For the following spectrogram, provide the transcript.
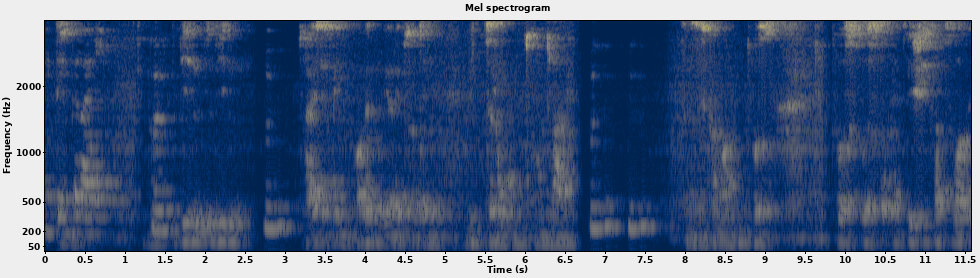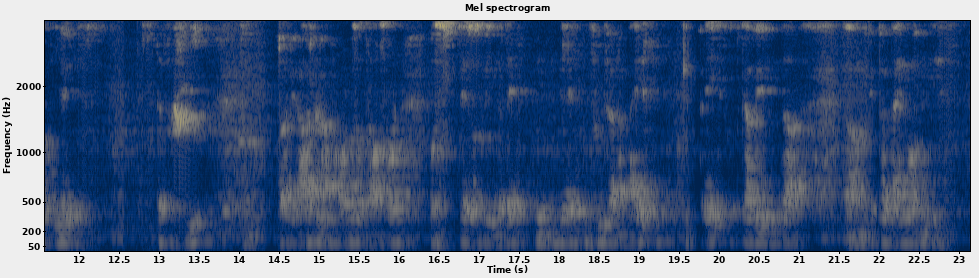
in dem Bereich. Genau. Mhm. In diesen, in diesen mhm. drei Segmenten arbeiten wir eben so die Witterung und, und Lage. Mhm. Mhm. Das, das kann man. Und was, was, was ein Zwischensatz war bei dir, ist der Verschnitt. Da darf ich auch schon einen halben Satz ausholen, was das, was wir in, der letzten, in den letzten fünf Jahren am meisten geprägt hat, glaube ich, in der, äh, beim Weinmachen, ist,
